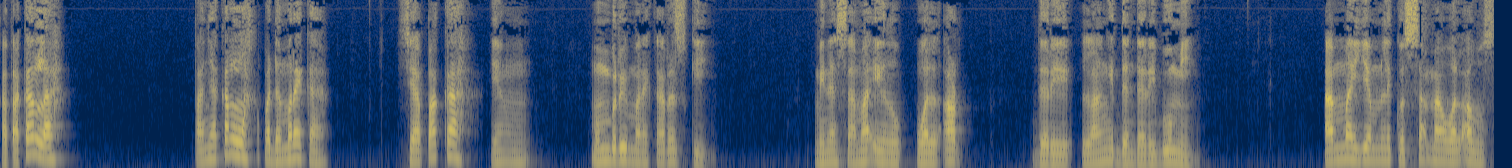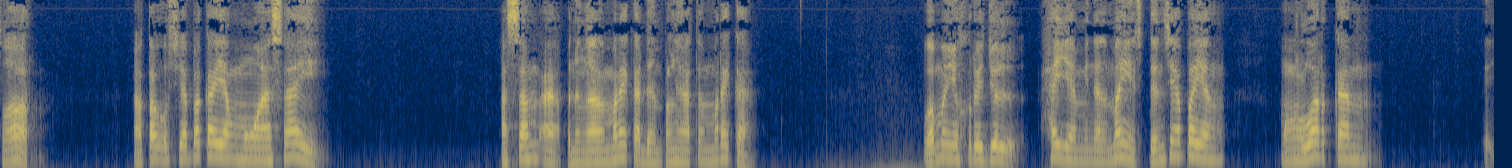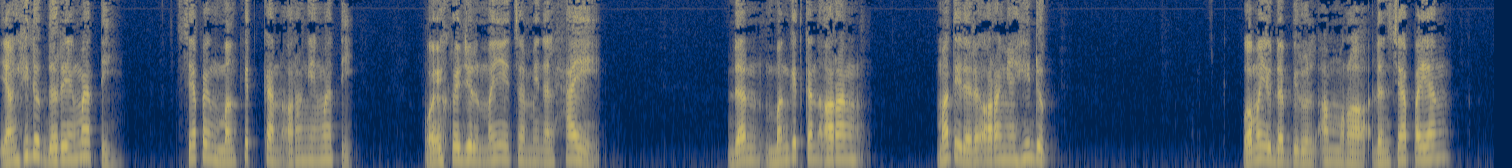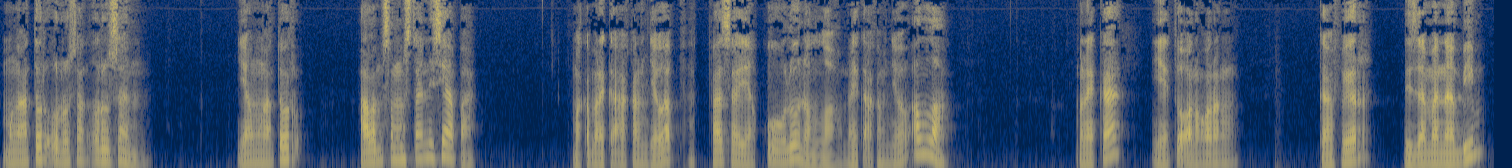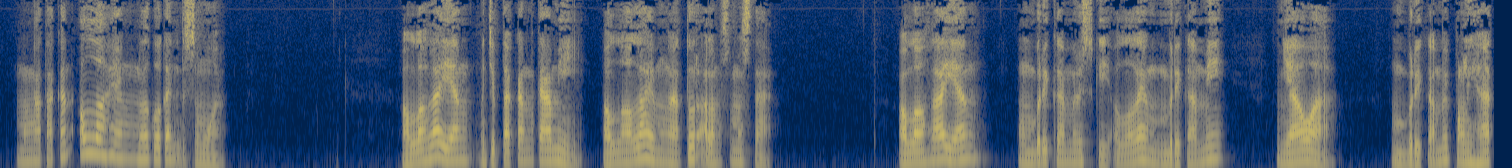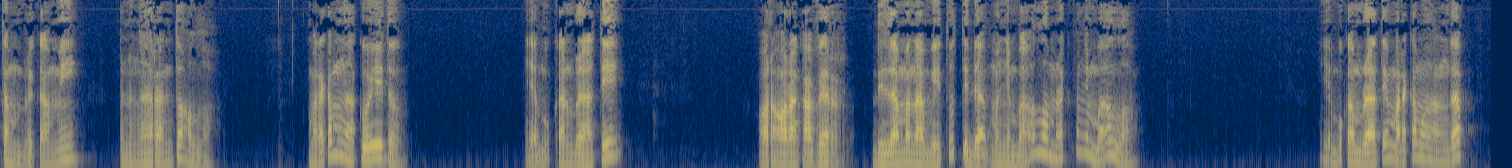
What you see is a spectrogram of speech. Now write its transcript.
Katakanlah tanyakanlah kepada mereka siapakah yang memberi mereka rezeki minas sama'il wal ard dari langit dan dari bumi. Amma yamliku sama wal absar atau siapakah yang menguasai asam'a pendengaran mereka dan penglihatan mereka? Wa may hayya minal mayit dan siapa yang mengeluarkan yang hidup dari yang mati? Siapa yang membangkitkan orang yang mati? Wa yukhrijul minal hayy dan membangkitkan orang mati dari orang yang hidup. Wa may yudabbirul dan siapa yang mengatur urusan-urusan yang mengatur alam semesta ini siapa? Maka mereka akan menjawab Allah. Mereka akan menjawab Allah. Mereka yaitu orang-orang kafir di zaman Nabi mengatakan Allah yang melakukan itu semua. Allah lah yang menciptakan kami. Allah lah yang mengatur alam semesta. Allah lah yang memberi kami rezeki. Allah lah yang memberi kami nyawa. Memberi kami penglihatan, memberi kami pendengaran itu Allah. Mereka mengakui itu. Ya bukan berarti orang-orang kafir di zaman Nabi itu tidak menyembah Allah, mereka menyembah Allah. Ya bukan berarti mereka menganggap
